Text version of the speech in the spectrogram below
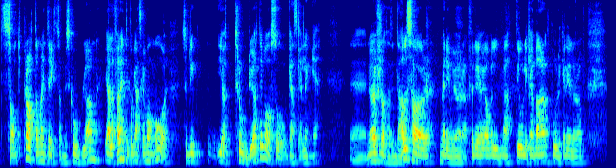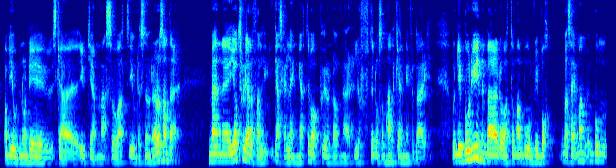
Sånt pratar man inte riktigt om i skolan. I alla fall inte på ganska många år. Så det, jag trodde ju att det var så ganska länge. Eh, nu har jag förstått att det inte alls har med det att göra. För det har väl med att det är olika varmt på olika delar av, av jorden och det ska utjämnas och att jorden snurrar och sånt där. Men eh, jag trodde i alla fall ganska länge att det var på grund av den här luften då som halkade ner för berg. Och det borde ju innebära då att om man bor vid bot- vad säger man, bor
